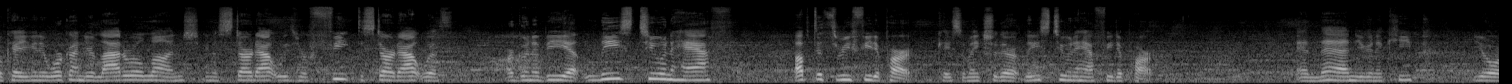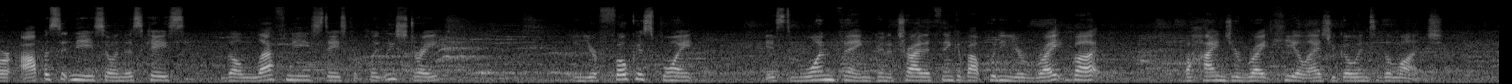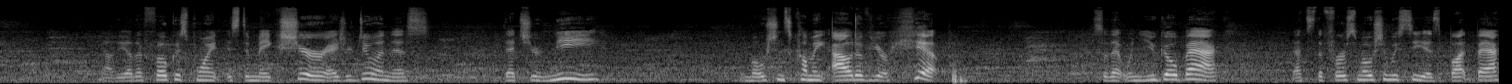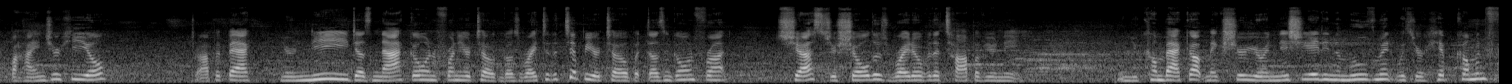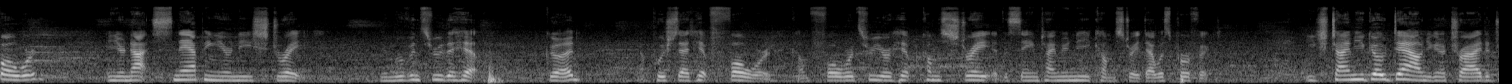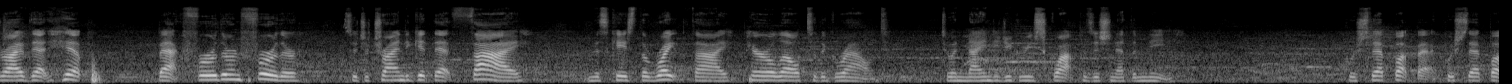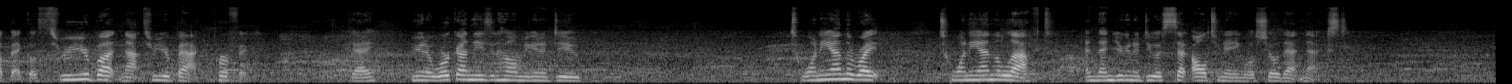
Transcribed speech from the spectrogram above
Okay, you're going to work on your lateral lunge. You're going to start out with your feet to start out with are going to be at least two and a half up to three feet apart. Okay, so make sure they're at least two and a half feet apart. And then you're going to keep your opposite knee, so in this case, the left knee stays completely straight. And your focus point is one thing. You're going to try to think about putting your right butt behind your right heel as you go into the lunge. Now, the other focus point is to make sure as you're doing this that your knee, the motion's coming out of your hip so that when you go back, that's the first motion we see is butt back behind your heel. Drop it back. Your knee does not go in front of your toe. It goes right to the tip of your toe, but doesn't go in front. Chest, your shoulders right over the top of your knee. When you come back up, make sure you're initiating the movement with your hip coming forward and you're not snapping your knee straight. You're moving through the hip. Good. Now push that hip forward. Come forward through your hip, come straight at the same time your knee comes straight. That was perfect. Each time you go down, you're going to try to drive that hip back further and further so that you're trying to get that thigh, in this case the right thigh, parallel to the ground to a 90 degree squat position at the knee. Push that butt back, push that butt back. Go through your butt, not through your back. Perfect. Okay? You're going to work on these at home. You're going to do 20 on the right, 20 on the left, and then you're going to do a set alternating. We'll show that next.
